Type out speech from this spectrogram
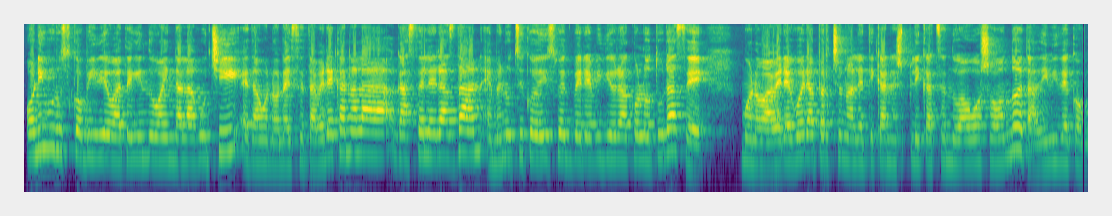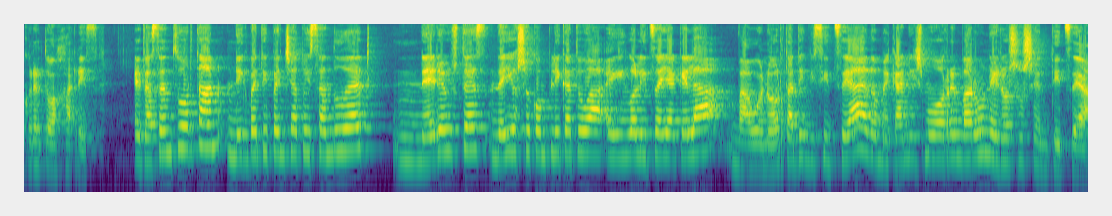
Honi buruzko bideo bat egin du hain dala gutxi, eta bueno, naiz eta bere kanala gazteleraz dan, hemen utziko dizuet bere bideorako lotura, ze, bueno, ba, bere goera pertsonaletikan esplikatzen du hau oso ondo, eta adibide konkretua jarriz. Eta zentzu hortan, nik beti pentsatu izan dudet, nire ustez, nahi oso komplikatua egingo litzaiakela, ba, bueno, hortatik bizitzea edo mekanismo horren barrun eroso sentitzea.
